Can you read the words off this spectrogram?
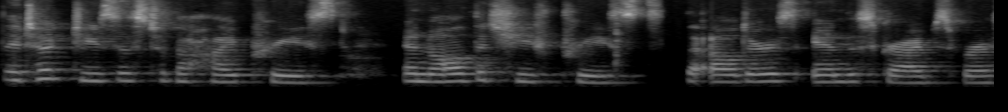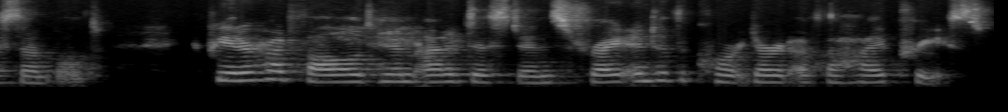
They took Jesus to the high priest, and all the chief priests, the elders, and the scribes were assembled. Peter had followed him at a distance right into the courtyard of the high priest,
